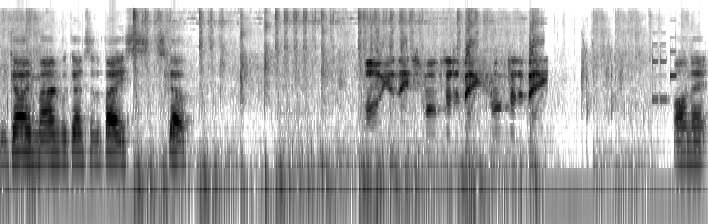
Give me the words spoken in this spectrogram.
We're going, man, we're going to the base. Let's go. Oh, All units, move to the base, move to the base! On it.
